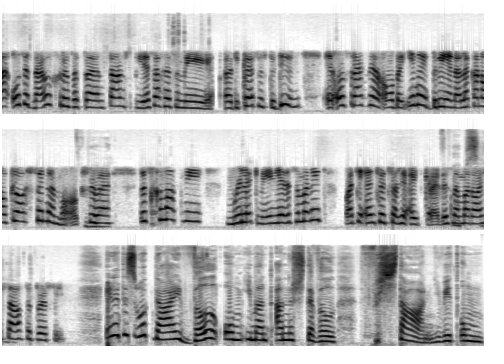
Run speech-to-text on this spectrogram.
uh, ons het nou 'n groep wat um, tans besig is om die, uh, die kursus te doen en ons trek nou al by 1 uit 3 en hulle kan al klaar sinne maak. So uh, dit is glad nie moeilik nie. Jy dis maar net wat jy insit sal jy uitkry. Dis nou maar daai selfde presies. En dit is ook daai wil om iemand anders te wil verstaan. Jy weet om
